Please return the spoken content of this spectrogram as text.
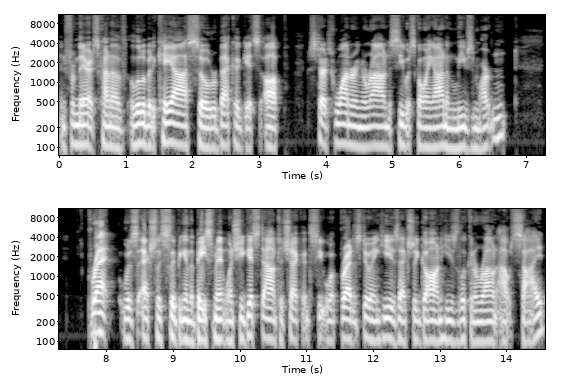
And from there, it's kind of a little bit of chaos. So Rebecca gets up, starts wandering around to see what's going on, and leaves Martin. Brett was actually sleeping in the basement. When she gets down to check and see what Brett is doing, he is actually gone. He's looking around outside.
